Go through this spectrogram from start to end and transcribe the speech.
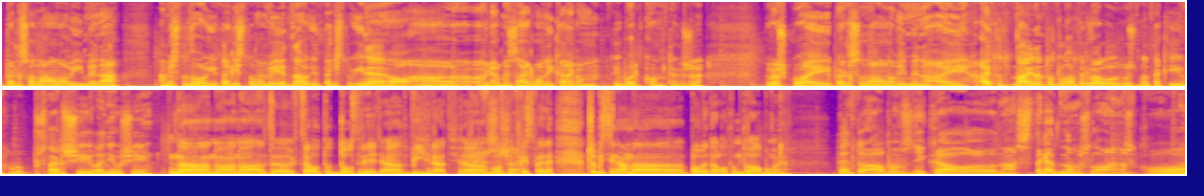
personálna výmena. Namiesto dvoch gitaristov máme jedného gitaristu iného a hráme s harmonikárom Tiborkom, takže trošku aj personálna výmena, aj, aj to, aj nám to dlho trvalo, už sme takí starší, lenivší. No, no, no, a chcelo to dozrieť a vyhrať Presne, vo všetkej tak. sfére. Čo by si nám povedal o tomto albume? Tento album vznikal na strednom Slovensku,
